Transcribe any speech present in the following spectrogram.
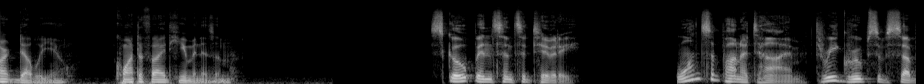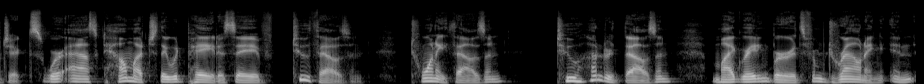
Part W Quantified Humanism. Scope and sensitivity. Once upon a time, three groups of subjects were asked how much they would pay to save 2,000, 20,000, 200,000 migrating birds from drowning in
